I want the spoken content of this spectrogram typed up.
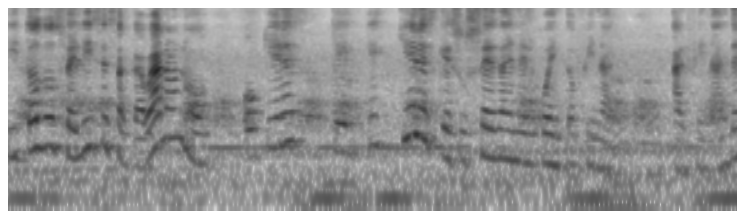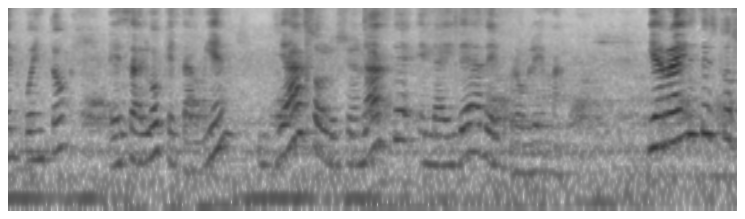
y todos felices acabaron o, o quieres que, ¿qué quieres que suceda en el cuento final? Al final del cuento es algo que también ya solucionaste en la idea del problema. Y a raíz de estos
